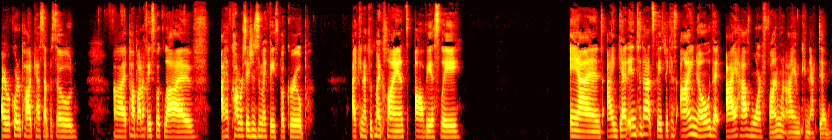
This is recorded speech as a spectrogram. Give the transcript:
I record a podcast episode. I pop on a Facebook live. I have conversations in my Facebook group. I connect with my clients, obviously. And I get into that space because I know that I have more fun when I am connected.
